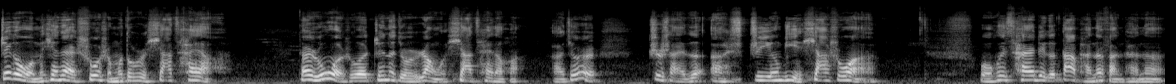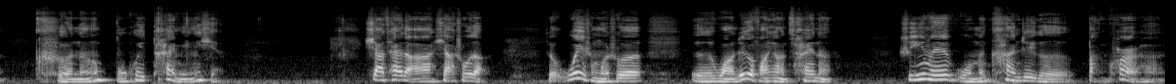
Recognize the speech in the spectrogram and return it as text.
这个我们现在说什么都是瞎猜啊。但如果说真的就是让我瞎猜的话啊，就是掷骰子啊，掷硬币瞎说啊，我会猜这个大盘的反弹呢，可能不会太明显。瞎猜的啊，瞎说的。就为什么说呃往这个方向猜呢？是因为我们看这个板块儿哈，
